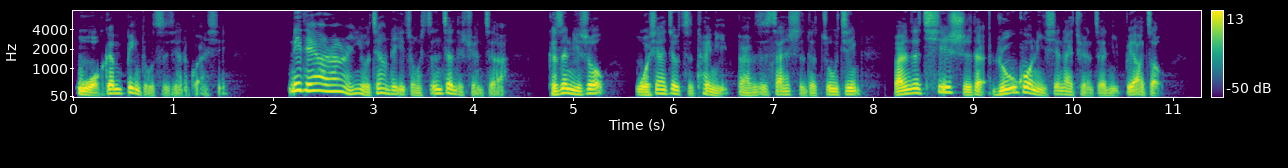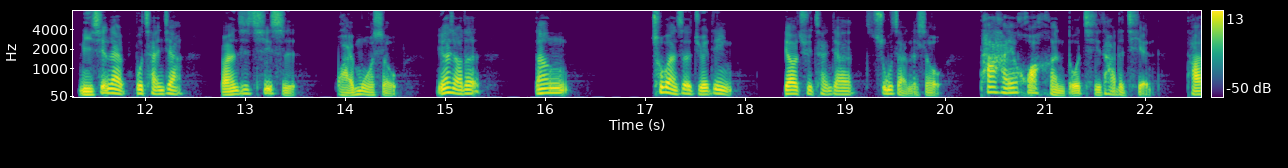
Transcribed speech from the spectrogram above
我跟病毒之间的关系。你得要让人有这样的一种真正的选择啊！可是你说，我现在就只退你百分之三十的租金，百分之七十的，如果你现在选择你不要走，你现在不参加。百分之七十我还没收。你要晓得，当出版社决定要去参加书展的时候，他还要花很多其他的钱。他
